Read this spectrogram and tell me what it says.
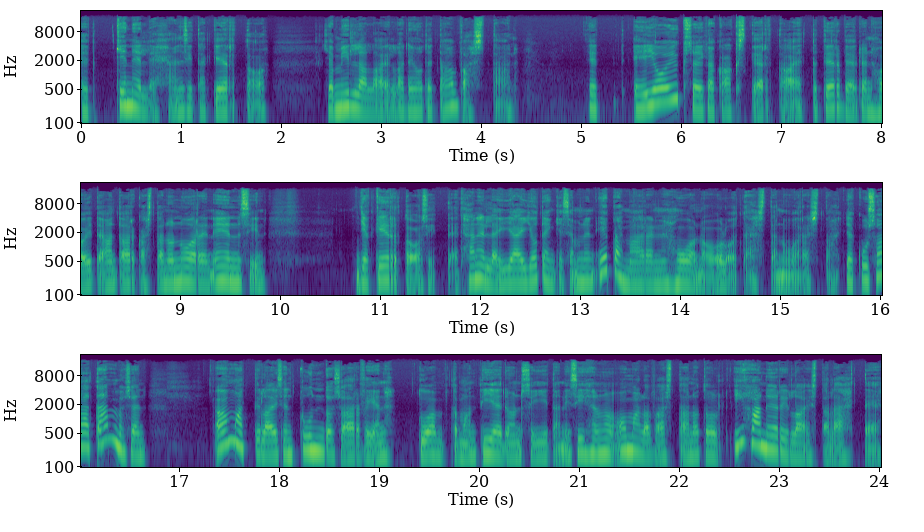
että kenelle hän sitä kertoo ja millä lailla ne otetaan vastaan. Et ei ole yksi eikä kaksi kertaa, että terveydenhoitaja on tarkastanut nuoren ensin ja kertoo sitten, että hänelle jäi jotenkin semmoinen epämääräinen huono olo tästä nuoresta. Ja kun saa tämmöisen ammattilaisen tuntosarvien tuottaman tiedon siitä, niin siihen on omalla vastaanotolla ihan erilaista lähteä,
